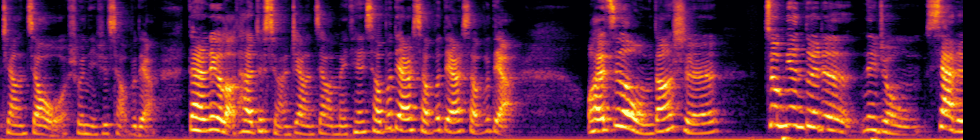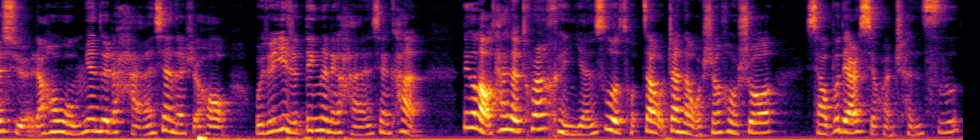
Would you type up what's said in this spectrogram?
这样叫我说你是小不点儿，但是那个老太太就喜欢这样叫，每天小不点儿小不点儿小不点儿。我还记得我们当时就面对着那种下着雪，然后我们面对着海岸线的时候，我就一直盯着那个海岸线看。那个老太太突然很严肃的从在我站在我身后说：“小不点儿喜欢沉思。”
